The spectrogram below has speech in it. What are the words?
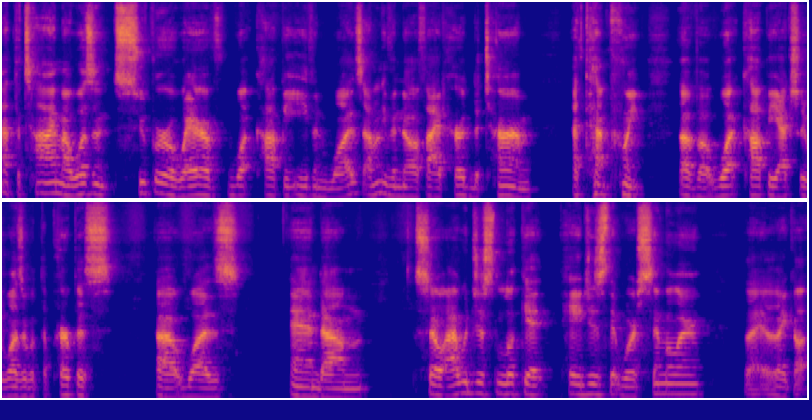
at the time, I wasn't super aware of what copy even was. I don't even know if I had heard the term at that point of uh, what copy actually was or what the purpose uh, was. And um, so I would just look at pages that were similar, like, like uh,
